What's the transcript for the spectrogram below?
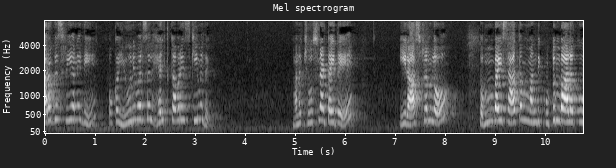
ఆరోగ్యశ్రీ అనేది ఒక యూనివర్సల్ హెల్త్ కవరేజ్ స్కీమ్ ఇది. మనకు చూసినట్టయితే ఈ రాష్ట్రంలో తొంభై శాతం మంది కుటుంబాలకు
